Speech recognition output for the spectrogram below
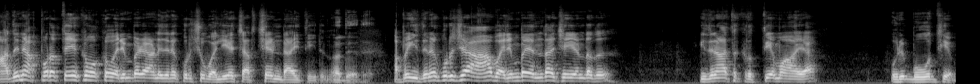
അതിനപ്പുറത്തേക്കുമൊക്കെ വരുമ്പോഴാണ് ഇതിനെക്കുറിച്ച് വലിയ ചർച്ച ഉണ്ടായിത്തീരുന്നത് അതെ അതെ. അപ്പോൾ ഇതിനെക്കുറിച്ച് ആ വരുമ്പോൾ എന്താ ചെയ്യേണ്ടത്? ഇതിനകത്ത് കൃത്യമായ ഒരു ബോധ്യം.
